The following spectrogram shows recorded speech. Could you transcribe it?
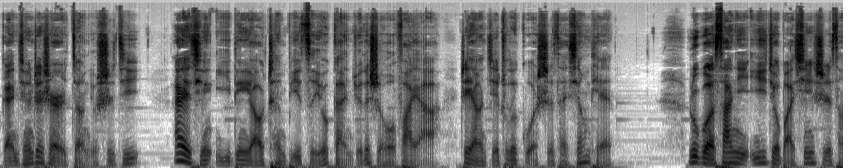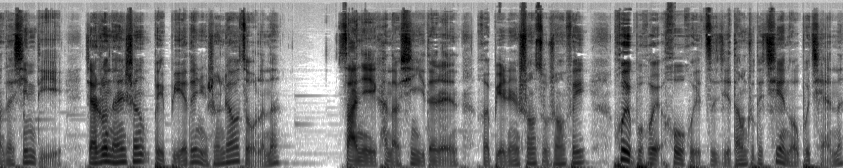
感情这事儿讲究时机。爱情一定要趁彼此有感觉的时候发芽，这样结出的果实才香甜。如果萨尼依旧把心事藏在心底，假如男生被别的女生撩走了呢？萨尼看到心仪的人和别人双宿双飞，会不会后悔自己当初的怯懦不前呢？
